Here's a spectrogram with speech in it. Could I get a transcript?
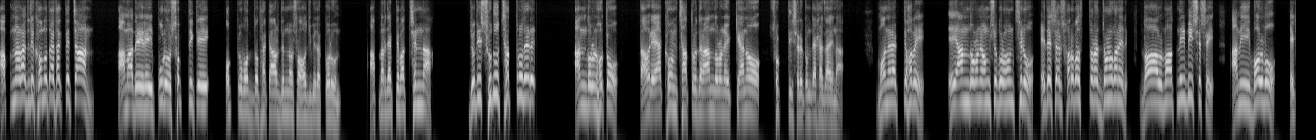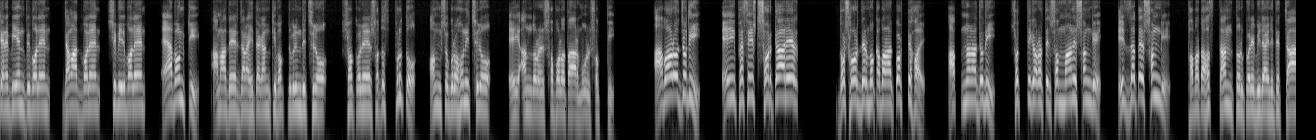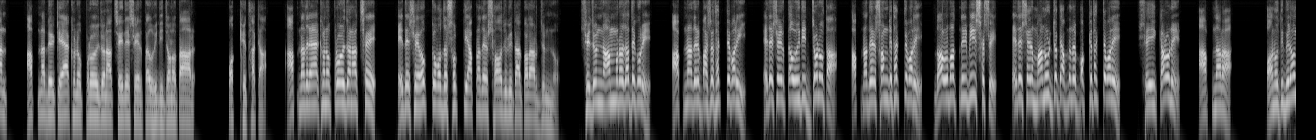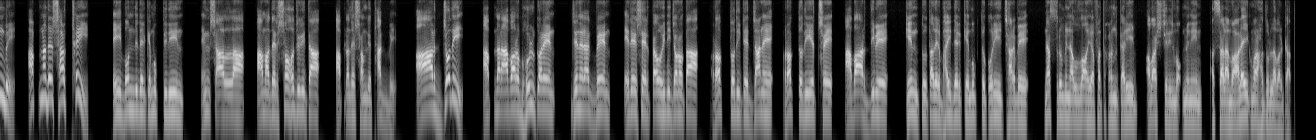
আপনারা যদি ক্ষমতায় থাকতে চান, আমাদের এই পুরো শক্তিকে ঐক্যবদ্ধ থাকার জন্য সহযোগিতা করুন। আপনারা দেখতে পাচ্ছেন না, যদি শুধু ছাত্রদের আন্দোলন হতো, তাহলে এখন ছাত্রদের আন্দোলনে কেন শক্তি সেরকম দেখা যায় না? মনে রাখতে হবে, এই আন্দোলনে অংশগ্রহণ ছিল এদেশের সর্বস্তরের জনগণের দল, মত নির্বিশেষে। আমি বলব, এখানে বিএনপি বলেন, জামাত বলেন, শিবির বলেন, এমনকি আমাদের যারা হিতাকাঙ্ক্ষী ভক্তবৃন্দি ছিল, সকলের স্বতঃস্ফূর্ত অংশগ্রহণই ছিল এই আন্দোলনের সফলতার মূল শক্তি। আবারও যদি এই ফ্যাসিস্ট সরকারের দোসরদের মোকাবেলা করতে হয়, আপনারা যদি সত্যিকার অর্থে সম্মানের সঙ্গে, ইজ্জাতের সঙ্গে ক্ষমতা হস্তান্তর করে বিদায় নিতে চান, আপনাদেরকে এখনও প্রয়োজন আছে দেশের তৌহিদি জনতার পক্ষে থাকা। আপনাদের এখনও প্রয়োজন আছে এদেশে ঐক্যবদ্ধ শক্তি আপনাদের সহযোগিতা করার জন্য। সেজন্য আমরা যাতে করে আপনাদের পাশে থাকতে পারি, এদেশের তৌহিদি জনতা আপনাদের সঙ্গে থাকতে পারে, দলমত নির্বিশেষে এদেশের মানুষ যাতে আপনাদের পক্ষে থাকতে পারে, সেই কারণে আপনারা অনতিবিলম্বে আপনাদের স্বার্থেই এই বন্দীদেরকে মুক্তি দিন। ইনশাআল্লাহ আমাদের সহযোগিতা আপনাদের সঙ্গে থাকবে। আর যদি আপনারা আবারও ভুল করেন, জেনে রাখবেন, এদেশের তৌহিদি জনতা রক্ত দিতে জানে, রক্ত দিয়েছে, আবার দিবে, কিন্তু তাদের ভাইদেরকে মুক্ত করেই ছাড়বে। নাসরুমিন আল্লাহ ফতহন করিব আবাসিল মিনিন আসসালামু আলাইকুম রহমতুল্লাহ বরকাত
